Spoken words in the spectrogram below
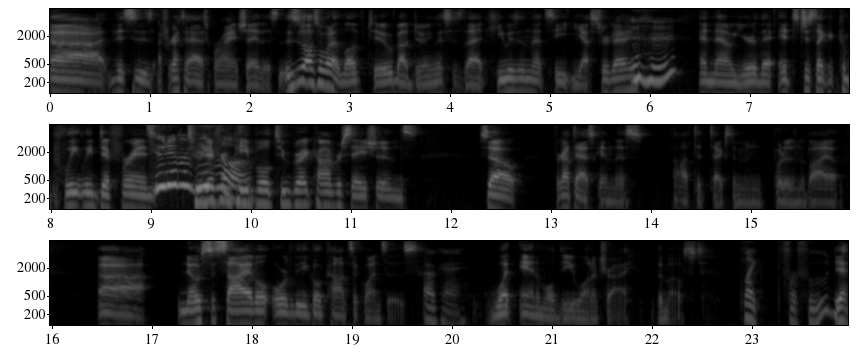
uh, this is I forgot to ask Ryan Shea this. This is also what I love too about doing this is that he was in that seat yesterday, Mm-hmm. and now you're there. It's just like a completely different Two different two different people. people, two great conversations. So, forgot to ask him this. I'll have to text him and put it in the bio. Uh, no societal or legal consequences. Okay. What animal do you want to try the most? Like for food? Yeah.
